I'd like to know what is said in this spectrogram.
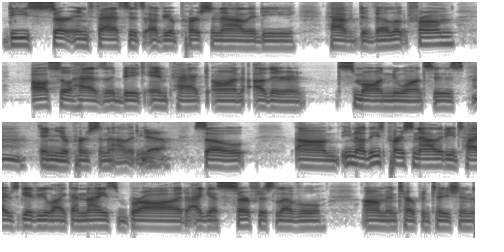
these certain facets of your personality have developed from also has a big impact on other small nuances in your personality. Yeah. So, um, you know, these personality types give you like a nice, broad, I guess, surface level um, interpretation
